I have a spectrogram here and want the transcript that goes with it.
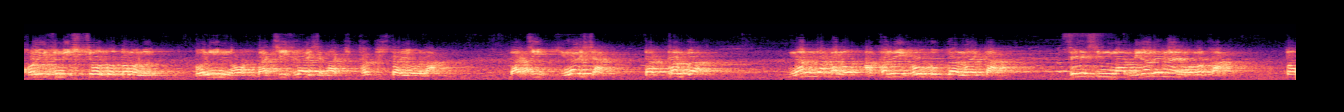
小泉市長とともに5人の拉致被害者が企画したような拉致被害者奪還が何らかの明るい報告がないか前進が見られないものかと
